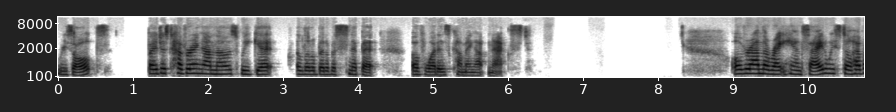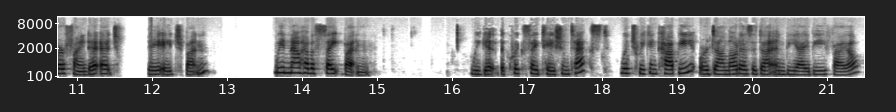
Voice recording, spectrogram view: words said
results. By just hovering on those, we get a little bit of a snippet of what is coming up next. Over on the right-hand side, we still have our Find It at JH button. We now have a Cite button we get the quick citation text, which we can copy or download as a .nbib file.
